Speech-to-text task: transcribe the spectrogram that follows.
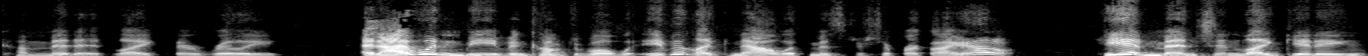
committed. Like they're really, and I wouldn't be even comfortable with even like now with Mr. Shipwreck. Like I don't. He had mentioned like getting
